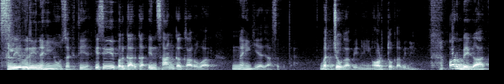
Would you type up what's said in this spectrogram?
स्लेवरी नहीं हो सकती है। किसी भी प्रकार का इंसान का कारोबार नहीं किया जा सकता बच्चों का भी नहीं, औरतों का भी नहीं। और बेगार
